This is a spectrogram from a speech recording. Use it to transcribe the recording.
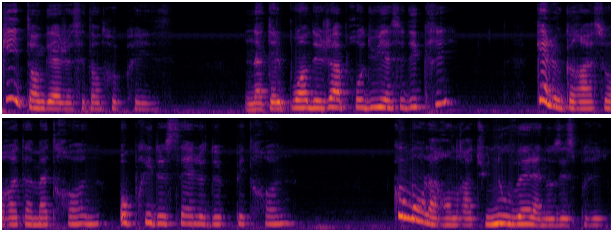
Qui t'engage à cette entreprise? N'a-t-elle point déjà produit assez d'écrits? Quelle grâce aura ta matrone au prix de celle de Pétrone? Comment la rendras-tu nouvelle à nos esprits?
